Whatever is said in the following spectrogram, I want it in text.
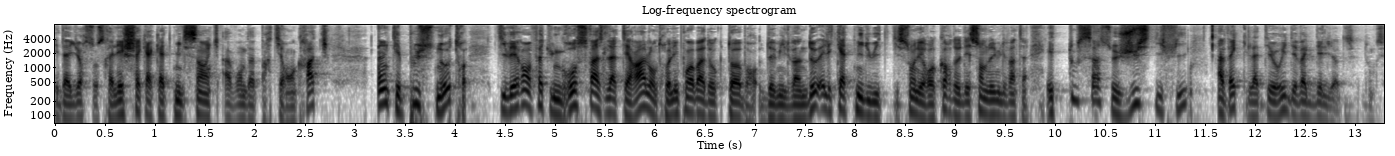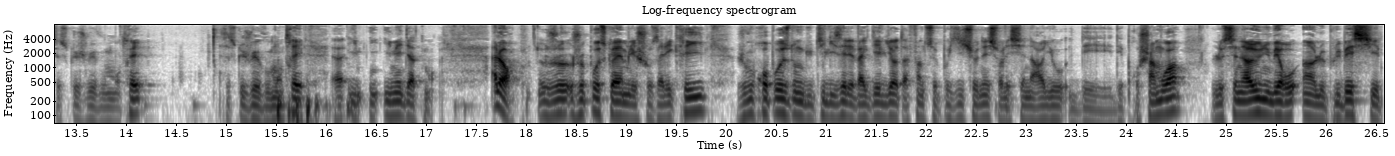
et d'ailleurs ce serait l'échec à 4005 avant de partir en crack, un qui est plus neutre, qui verra en fait une grosse phase latérale entre les points bas d'octobre 2022 et les 4008, qui sont les records de décembre 2021. Et tout ça se justifie avec la théorie des vagues d'Elliott. Donc c'est ce que je vais vous montrer c'est ce que je vais vous montrer euh, immédiatement. Alors, je, pose quand même les choses à l'écrit. Je vous propose donc d'utiliser les vagues d'Elliott afin de se positionner sur les scénarios des, prochains mois. Le scénario numéro 1, le plus baissier,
